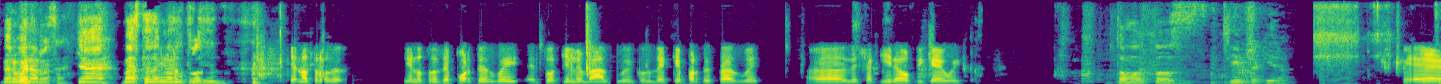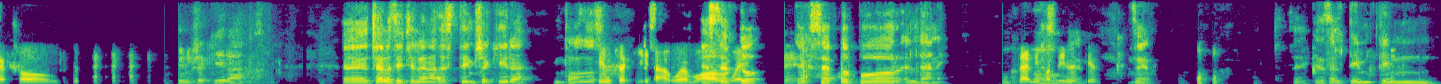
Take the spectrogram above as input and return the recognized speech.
Pero bueno, Raza, ya basta de hablar de otros. Y en otros, y en otros deportes, güey, eh, ¿tú a quién le vas, güey? ¿Con- ¿De qué parte estás, güey? Ah, ¿De Shakira o Piqué, güey? Somos todos Team Shakira. Eso. Team Shakira. Eh, chelas y chilenas es Team Shakira. Todos. Team Shakira, huevo. Excepto, excepto por el Dani. Dani Oh, Martínez. Sí. Sí, que es el team, team,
